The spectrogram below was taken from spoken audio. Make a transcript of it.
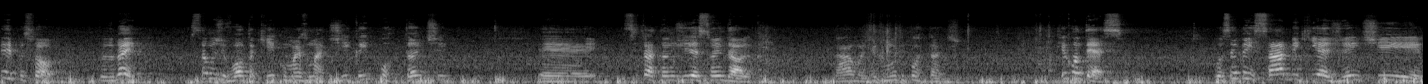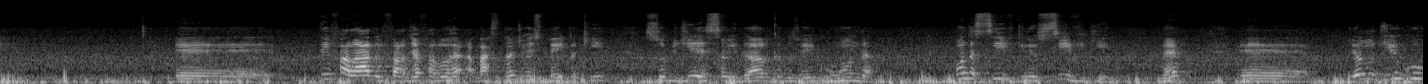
E aí pessoal, tudo bem? Estamos de volta aqui com mais uma dica importante é, se tratando de direção hidráulica. Tá? Uma dica muito importante. O que acontece? Você bem sabe que a gente é, tem falado, já falou bastante respeito aqui sobre direção hidráulica dos veículos Honda. Honda Civic, New Civic, né? É, eu não digo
